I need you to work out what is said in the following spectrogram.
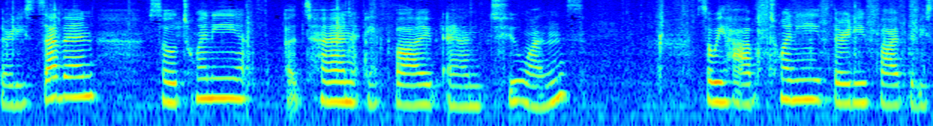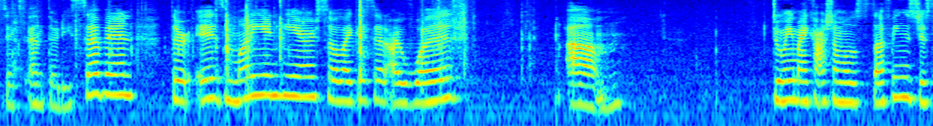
37 so 20 a 10 a 5 and two ones. So we have 20 35 36 and 37 there is money in here. So like i said i was um doing my cash envelope stuffings just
